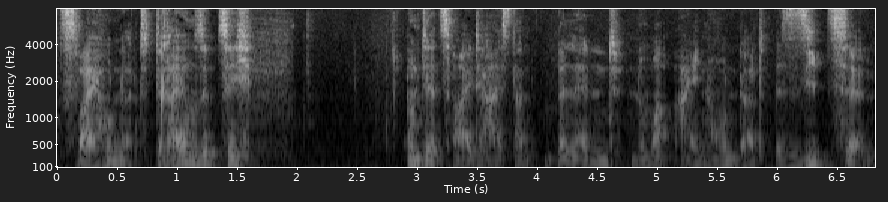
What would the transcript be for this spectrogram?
273 und der zweite heißt dann Blend Nummer 117.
